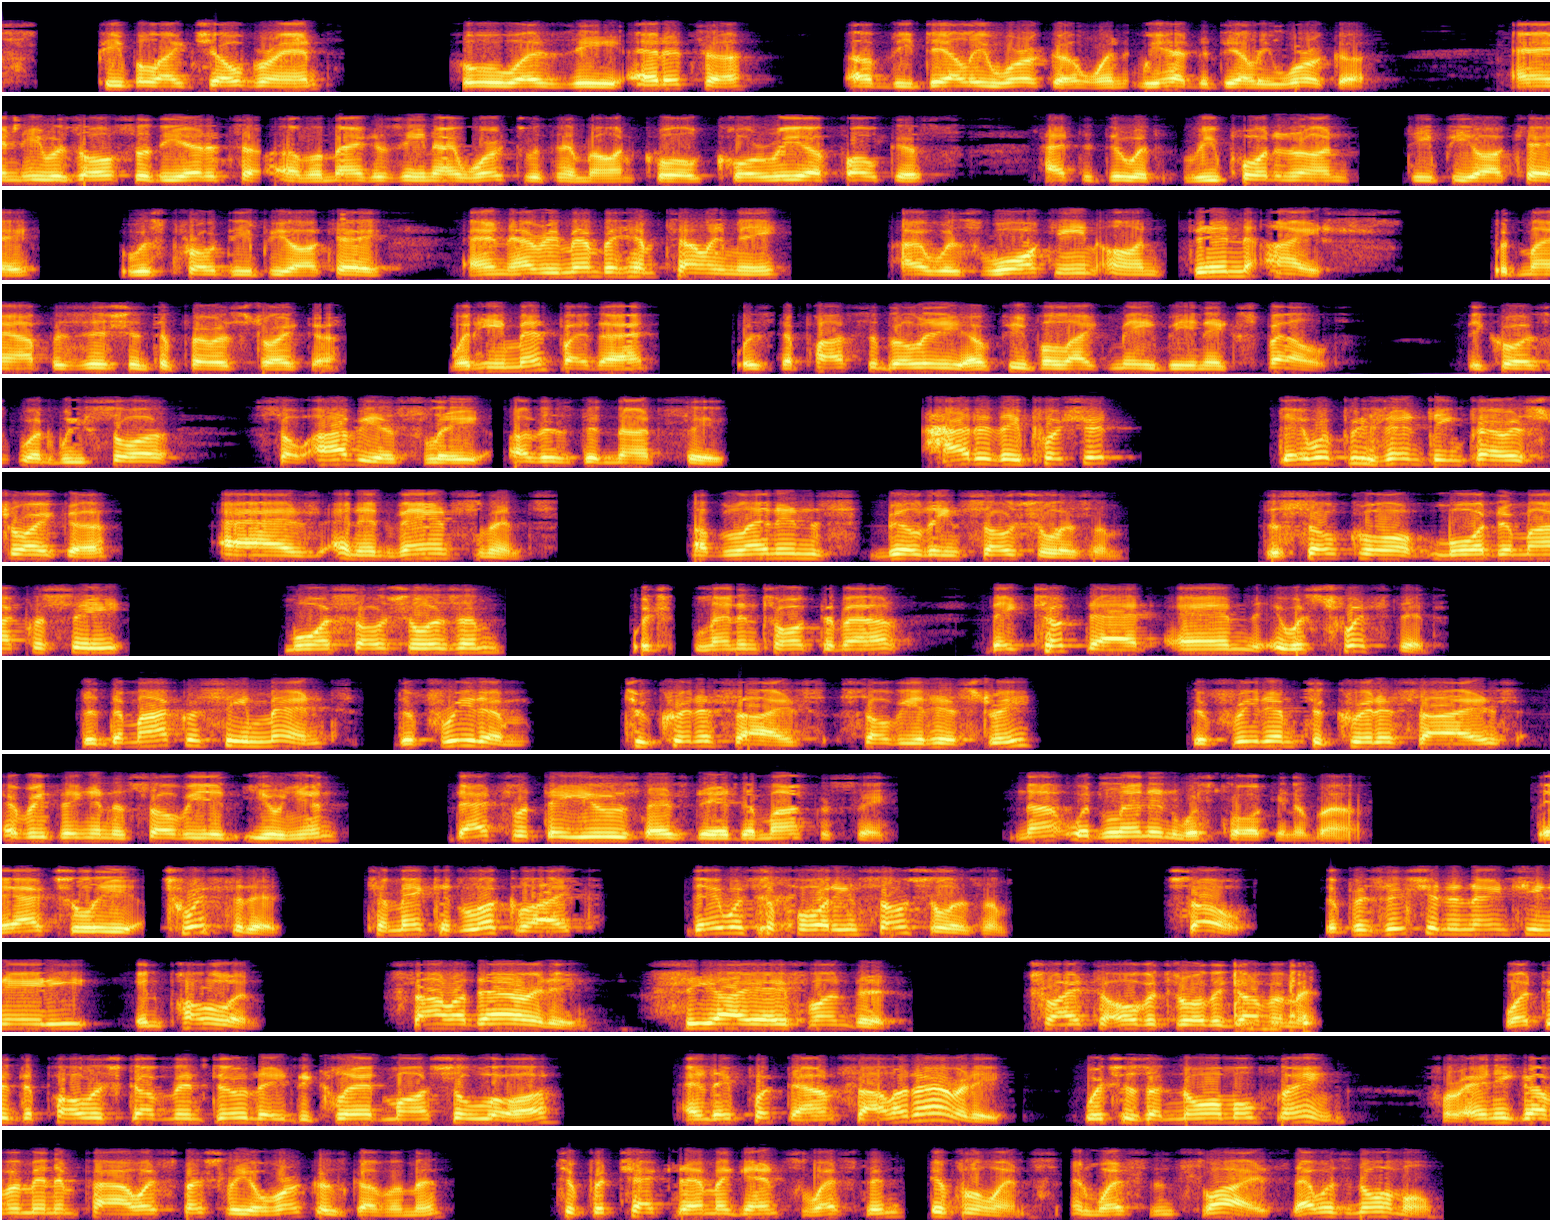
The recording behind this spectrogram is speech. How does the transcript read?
people like Joe Brandt, who was the editor of the Daily Worker when we had the Daily Worker. And he was also the editor of a magazine I worked with him on called Korea Focus, had to do with reported on DPRK. It was pro DPRK. And I remember him telling me I was walking on thin ice with my opposition to perestroika. What he meant by that was the possibility of people like me being expelled because what we saw so obviously others did not see. How did they push it? They were presenting perestroika as an advancement of Lenin's building socialism. The so-called more democracy, more socialism, which Lenin talked about, they took that and it was twisted. The democracy meant the freedom to criticize Soviet history, the freedom to criticize everything in the Soviet Union. That's what they used as their democracy, not what Lenin was talking about. They actually twisted it to make it look like they were supporting socialism. So, the position in 1980 in Poland, solidarity, CIA funded, tried to overthrow the government. What did the Polish government do? They declared martial law and they put down solidarity, which is a normal thing for any government in power, especially a workers' government, to protect them against Western influence and Western spies. That was normal.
